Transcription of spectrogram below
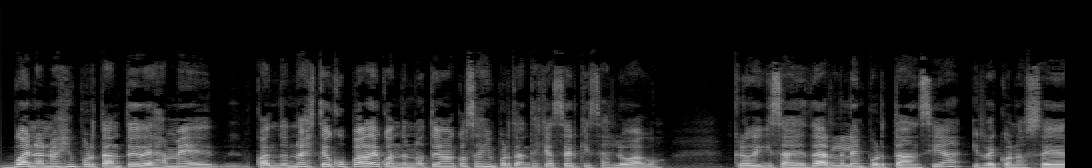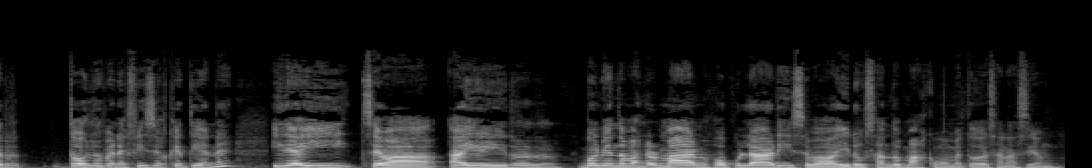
bueno, no es importante, déjame, cuando no esté ocupada y cuando no tenga cosas importantes que hacer, quizás lo hago. Creo que quizás es darle la importancia y reconocer todos los beneficios que tiene y de ahí se va a ir volviendo más normal, más popular y se va a ir usando más como método de sanación.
